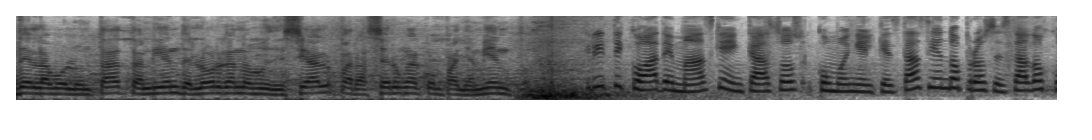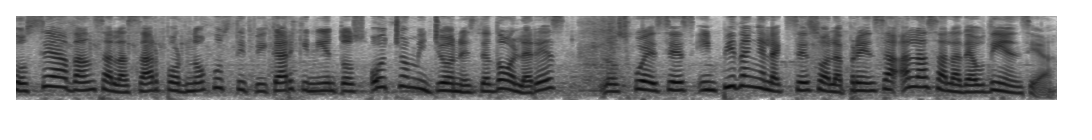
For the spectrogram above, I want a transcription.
de la voluntad también del órgano judicial para hacer un acompañamiento. Criticó además que en casos como en el que está siendo procesado José Adán Salazar por no justificar 508 millones de dólares, los jueces impiden el acceso a la prensa a la sala de audiencia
